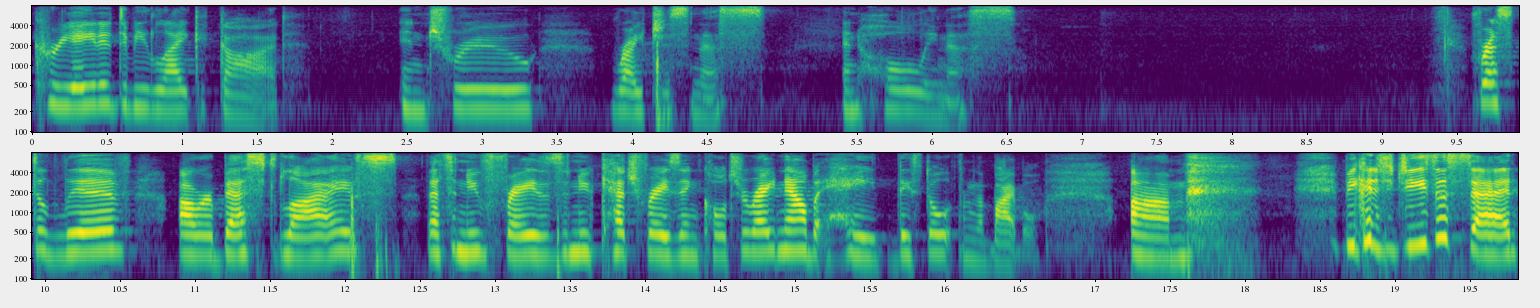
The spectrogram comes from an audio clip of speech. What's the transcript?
created to be like God in true righteousness and holiness. For us to live our best lives, that's a new phrase, it's a new catchphrase in culture right now, but hey, they stole it from the Bible. Um, because Jesus said,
